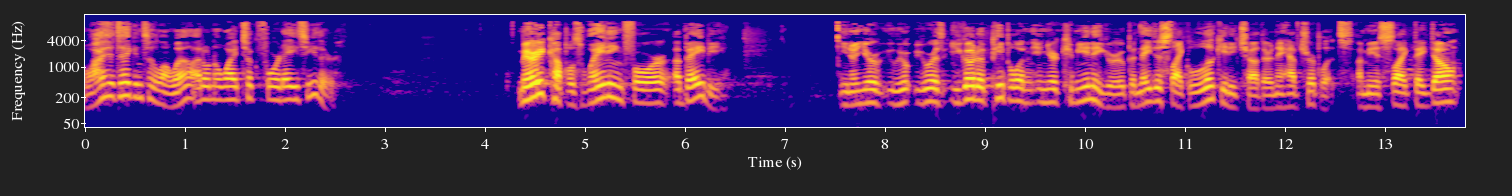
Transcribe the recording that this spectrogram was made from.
Why is it taking so long? Well, I don't know why it took four days either. Married couples waiting for a baby. You know, you're, you're, you go to people in, in your community group and they just like look at each other and they have triplets. I mean, it's like they don't,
